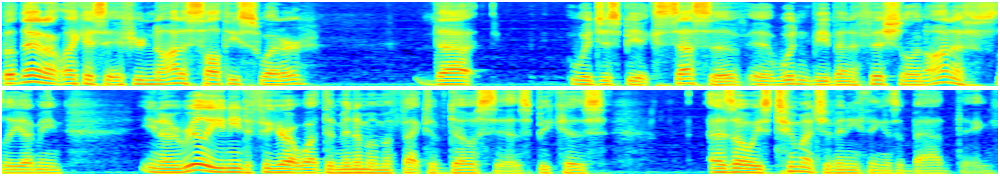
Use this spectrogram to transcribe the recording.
but then, uh, like I say, if you're not a salty sweater, that would just be excessive. It wouldn't be beneficial. And honestly, I mean, you know, really, you need to figure out what the minimum effective dose is because, as always, too much of anything is a bad thing.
